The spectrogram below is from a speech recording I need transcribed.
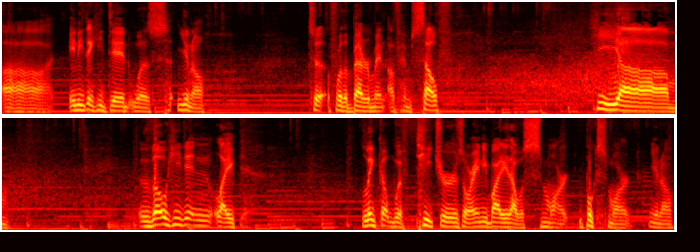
Uh, anything he did was, you know, to for the betterment of himself. He, um, though he didn't like link up with teachers or anybody that was smart, book smart, you know.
